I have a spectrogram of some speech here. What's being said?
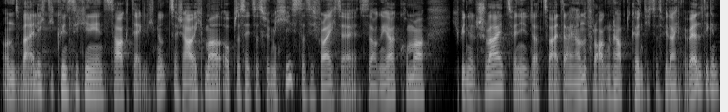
Und weil ich die künstliche Intelligenz tagtäglich nutze, schaue ich mal, ob das etwas für mich ist, dass ich vielleicht äh, sage, ja, komm mal, ich bin in der Schweiz, wenn ihr da zwei, drei Anfragen habt, könnte ich das vielleicht bewältigen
